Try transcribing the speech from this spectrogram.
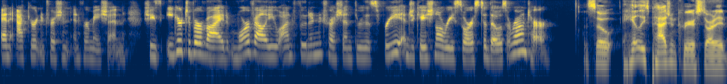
and accurate nutrition information. She's eager to provide more value on food and nutrition through this free educational resource to those around her. So Haley's pageant career started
